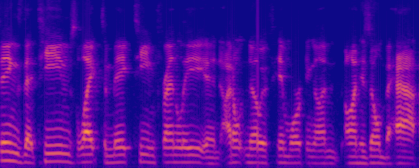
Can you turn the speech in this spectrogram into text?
things that teams like to make team friendly, and I don't know if him working on on his own behalf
